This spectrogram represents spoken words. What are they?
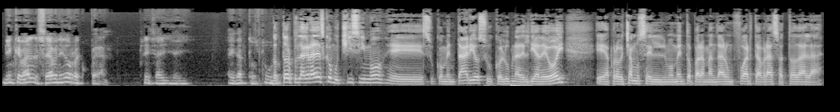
bien que mal, se ha venido recuperando. Sí, hay, hay, hay datos Doctor, pues le agradezco muchísimo eh, su comentario, su columna del día de hoy. Eh, aprovechamos el momento para mandar un fuerte abrazo a toda la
